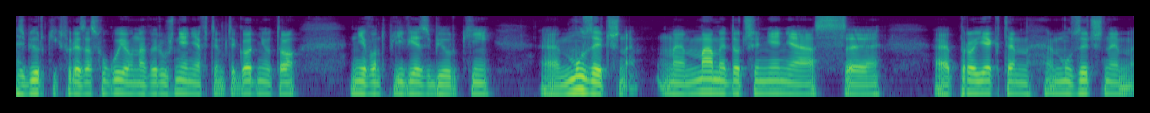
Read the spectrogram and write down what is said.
zbiórki, które zasługują na wyróżnienie w tym tygodniu, to niewątpliwie zbiórki e, muzyczne. Mamy do czynienia z E, projektem muzycznym,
